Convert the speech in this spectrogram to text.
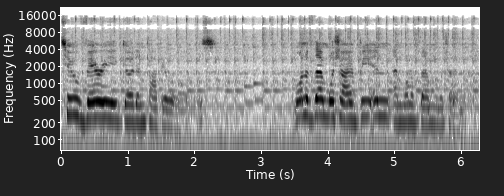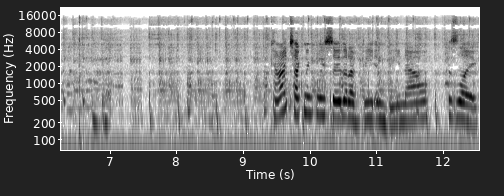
Two very good and popular levels. One of them which I have beaten, and one of them which I have not. Can I technically say that I've beaten B now? Because, like,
